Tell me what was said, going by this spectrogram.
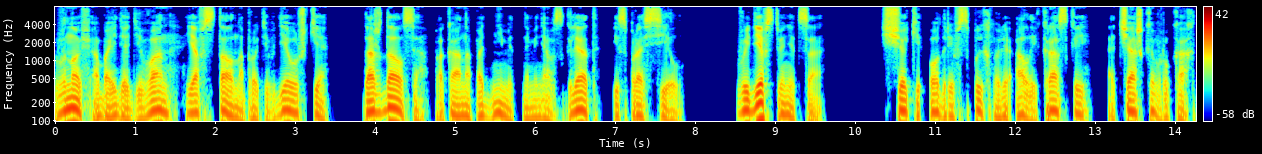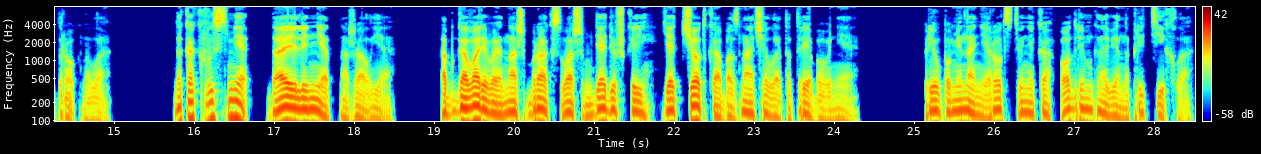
Вновь обойдя диван, я встал напротив девушки, дождался, пока она поднимет на меня взгляд, и спросил. «Вы девственница?» Щеки Одри вспыхнули алой краской, а чашка в руках дрогнула. «Да как вы сме...» «Да или нет?» — нажал я. Обговаривая наш брак с вашим дядюшкой, я четко обозначил это требование. При упоминании родственника Одри мгновенно притихла,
